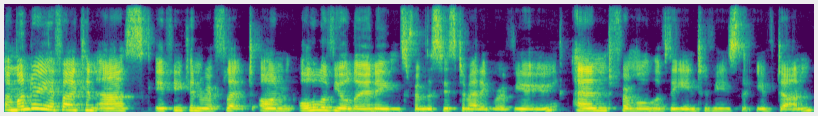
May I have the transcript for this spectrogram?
I'm wondering if I can ask if you can reflect on all of your learnings from the systematic review and from all of the interviews that you've done.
